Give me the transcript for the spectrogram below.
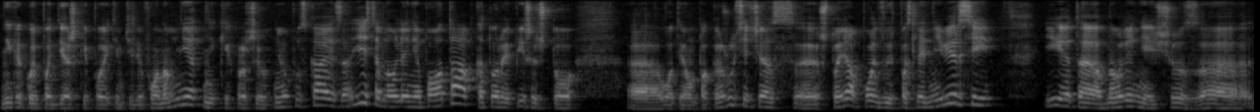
Никакой поддержки по этим телефонам нет, никаких прошивок не выпускается. Есть обновление по WhatsApp, которое пишет, что, э, вот я вам покажу сейчас, э, что я пользуюсь последней версией. И это обновление еще за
